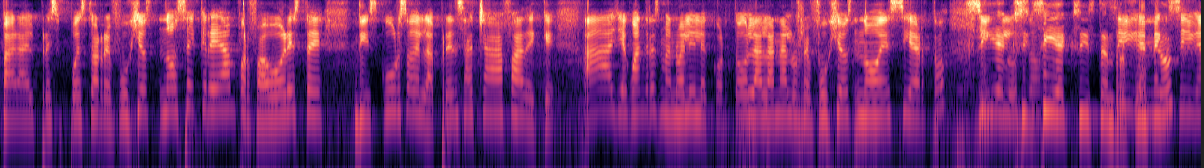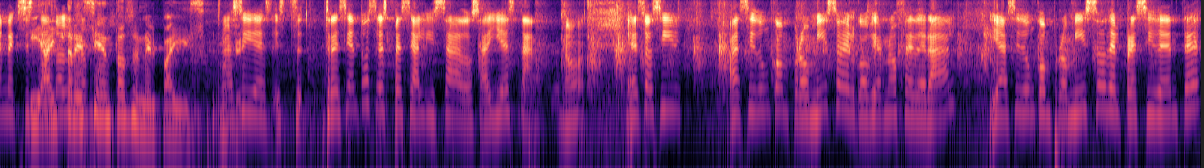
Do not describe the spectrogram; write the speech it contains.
para el presupuesto a refugios. No se crean, por favor, este discurso de la prensa chafa de que, ah, llegó Andrés Manuel y le cortó la lana a los refugios. No es cierto. Sí, sí existen refugios. Siguen existiendo. Y hay 300 en el país. Así es, 300 especializados, ahí están, ¿no? Eso sí, ha sido un compromiso del gobierno federal y ha sido un compromiso del presidente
